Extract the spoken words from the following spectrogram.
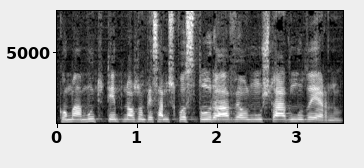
como há muito tempo nós não pensámos que fosse tolerável num Estado moderno.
